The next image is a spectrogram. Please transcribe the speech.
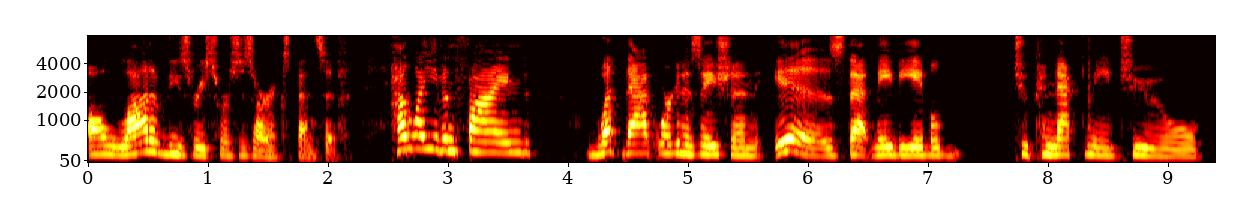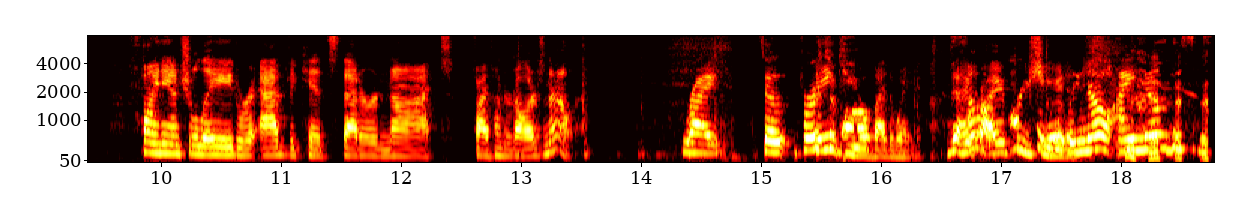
a lot of these resources are expensive. How do I even find what that organization is that may be able to connect me to financial aid or advocates that are not five hundred dollars an hour? Right. So first Thank of all, you, by the way. I, oh, I appreciate absolutely. it. No, I know this is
